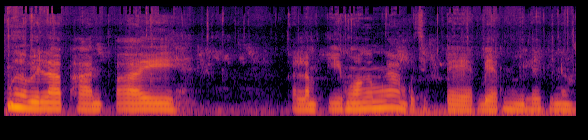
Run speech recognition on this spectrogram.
เมื่อเวลาผ่านไปกะลำปีหัวงามๆก็จะแตกแบบนี้เลยพี่น้อง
